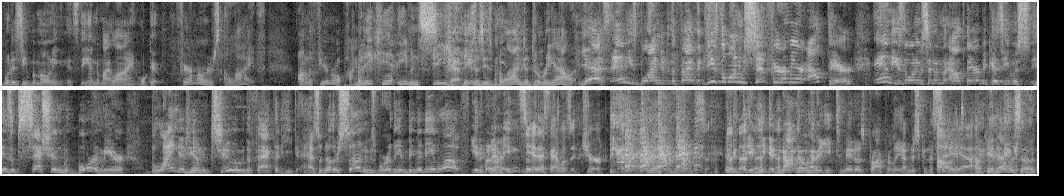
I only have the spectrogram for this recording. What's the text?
what is he bemoaning? It's the end of my line. We'll get Faramir's alive on the funeral pyre. But he can't even see that because he's blinded to reality. Yes, and he's blinded to the fact that he's the one who sent Faramir out there, and he's the one who sent him out there because he was his obsession with Boromir blinded him to the fact that he has another son who's worthy of dignity and love. You know what Right. I mean? So yeah, that guy was a jerk. I didn't like him, man. and, and he did not know how to eat tomatoes properly. I'm just going to say Oh it. yeah. Okay, that was an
